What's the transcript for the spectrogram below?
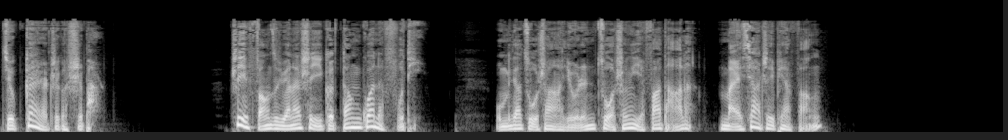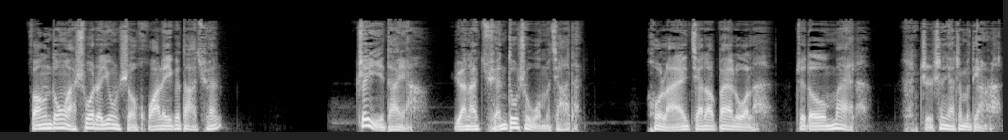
就盖着这个石板。这房子原来是一个当官的府邸，我们家祖上有人做生意发达了，买下这片房。房东啊说着，用手划了一个大圈。这一带呀。”原来全都是我们家的，后来家道败落了，这都卖了，只剩下这么点了。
